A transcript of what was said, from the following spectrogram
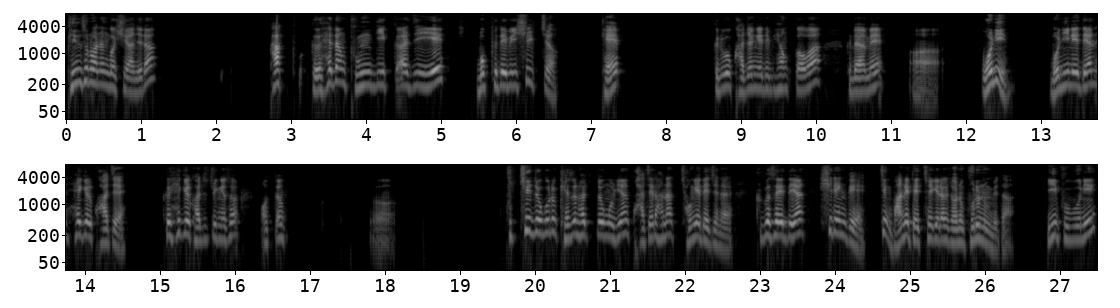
빈손으로 하는 것이 아니라 각 그 해당 분기까지의 목표 대비 실적, 갭, 그리고 과정에 대비 평가와 그 다음에 어, 원인, 원인에 대한 해결 과제, 그 해결 과제 중에서 어떤 어, 구체적으로 개선 활동을 위한 과제를 하나 정해야 되잖아요. 그것에 대한 실행 계획, 즉 만회 대책이라고 저는 부르는입니다. 이 부분이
